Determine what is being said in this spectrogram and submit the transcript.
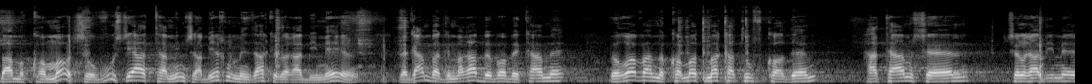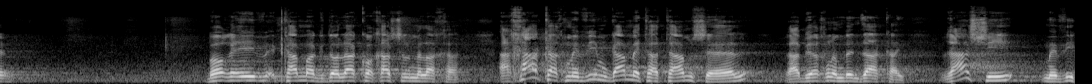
במקומות שהובאו שתי הטעמים של רבי יחנן בן זכי ורבי מאיר, וגם בגמרא בבוא קמא, ברוב המקומות מה כתוב קודם? הטעם של, של רבי מאיר. בוא ראי כמה גדולה כוחה של מלאכה. אחר כך מביאים גם את הטעם של רבי יוחנן בן זכאי. רש"י מביא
